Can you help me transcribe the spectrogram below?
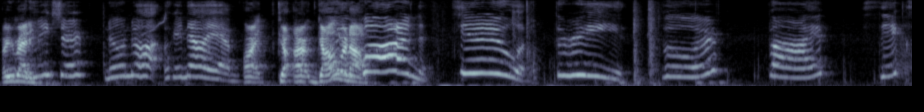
are you ready? Make sure. No, I'm not. Okay, now I am. All right, go, uh, go or no? One, two, three, four, five, six,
